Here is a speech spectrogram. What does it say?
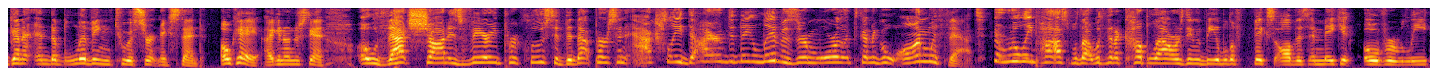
gonna end up living to a certain extent. Okay, I can understand. Oh, that shot is very preclusive. Did that person actually die or did they live? Is there more that's gonna go on with that? Is it really possible that within a couple hours they would be able to fix all this and make it overly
